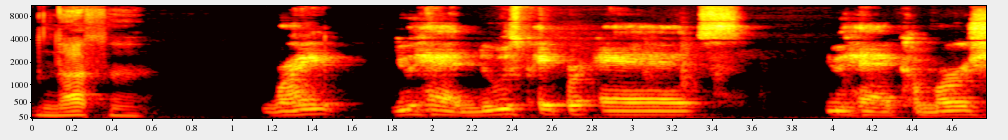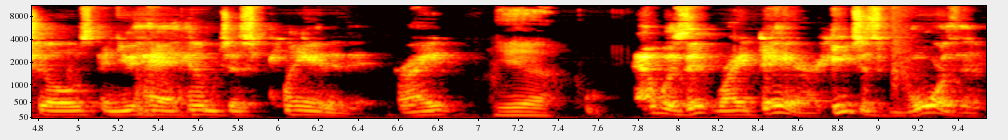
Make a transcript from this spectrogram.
Nothing. Right you had newspaper ads you had commercials and you had him just playing in it right Yeah. that was it right there he just wore them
